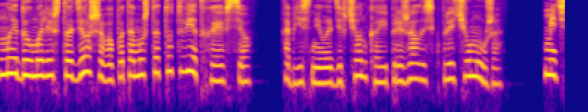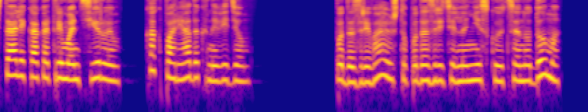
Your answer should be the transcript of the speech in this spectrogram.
«Мы думали, что дешево, потому что тут ветхое все», объяснила девчонка и прижалась к плечу мужа. «Мечтали, как отремонтируем, как порядок наведем». Подозреваю, что подозрительно низкую цену дома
